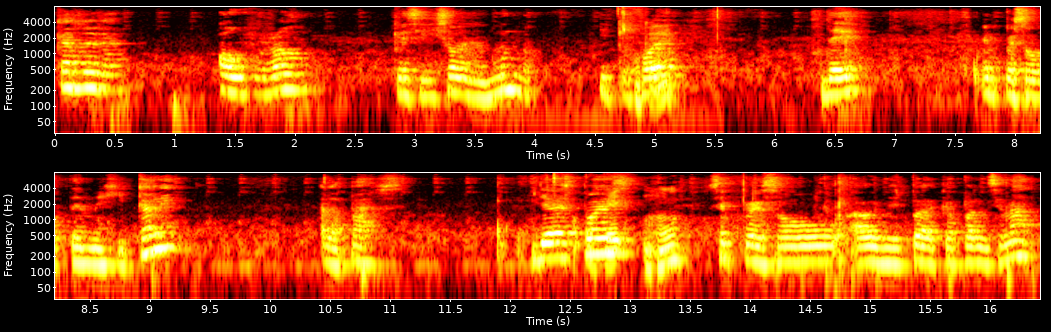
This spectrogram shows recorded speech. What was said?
carrera off-road que se hizo en el mundo y que fue de. empezó de Mexicali a La Paz. Ya después se empezó a venir para acá, para Ensenada.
